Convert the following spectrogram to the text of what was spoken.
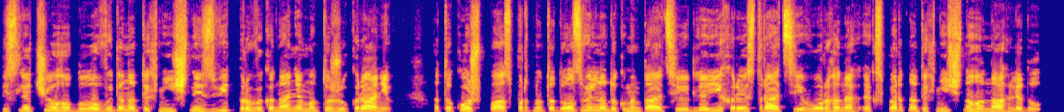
після чого було видано технічний звіт про виконання монтажу кранів, а також паспортну та дозвільну документацію для їх реєстрації в органах експертно-технічного нагляду.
